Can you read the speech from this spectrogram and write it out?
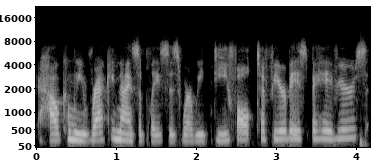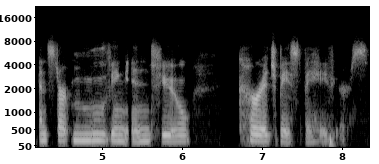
how can we recognize the places where we default to fear-based behaviors and start moving into courage-based behaviors?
